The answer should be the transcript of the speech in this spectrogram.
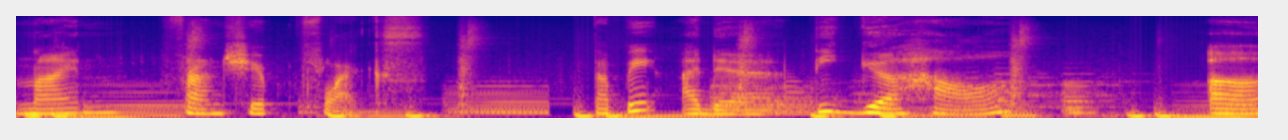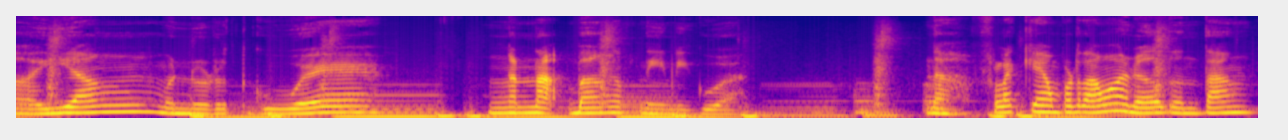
nine friendship flags. Tapi ada tiga hal uh, yang menurut gue ngena banget nih di gue. Nah, flag yang pertama adalah tentang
